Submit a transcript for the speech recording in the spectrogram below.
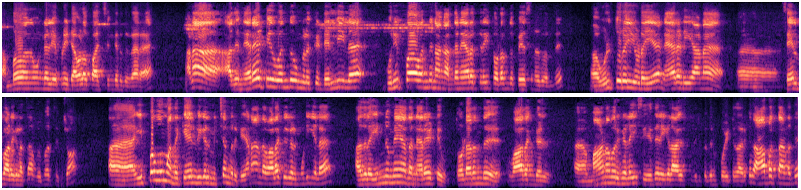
சம்பவங்கள் எப்படி டெவலப் ஆச்சுங்கிறது வேற. ஆனா அது நெரேட்டிவ் வந்து உங்களுக்கு டெல்லியில குறிப்பா வந்து நாங்க அந்த நேரத்திலையும் தொடர்ந்து பேசுனது வந்து உள்துறையுடைய நேரடியான செயல்பாடுகளை தான் விமர்சிச்சோம். இப்பவும் அந்த கேள்விகள் மிச்சம் இருக்கு. ஏன்னா அந்த வழக்குகள் முடியல. அதுல இன்னுமே அந்த நெரேட்டிவ் தொடர்ந்து வாதங்கள் மாணவர்களை எதிரிகளாக சித்தரிப்பதுன்னு போயிட்டு தான் இருக்குது. ஆபத்தானது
